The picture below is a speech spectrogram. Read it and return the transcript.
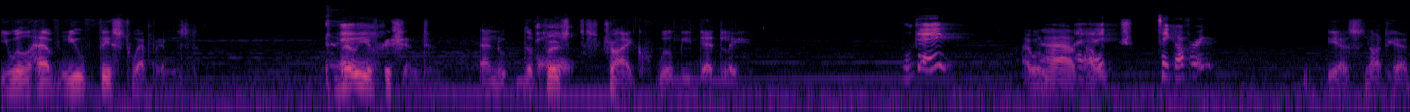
you will have new fist weapons. Very Eh. efficient, and the Eh. first strike will be deadly. Okay. I will. Uh, I will Take offering. Yes, not yet.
